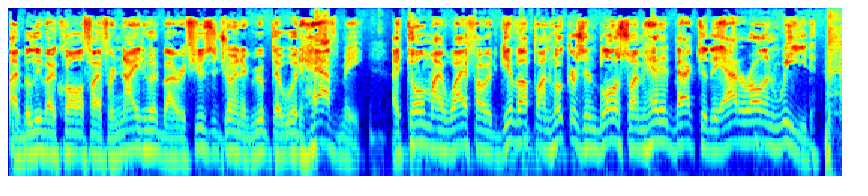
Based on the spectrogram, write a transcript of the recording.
I believe I qualify for knighthood, but I refuse to join a group that would have me. I told my wife I would give up on hookers and blow, so I'm headed back to the Adderall and weed. keep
